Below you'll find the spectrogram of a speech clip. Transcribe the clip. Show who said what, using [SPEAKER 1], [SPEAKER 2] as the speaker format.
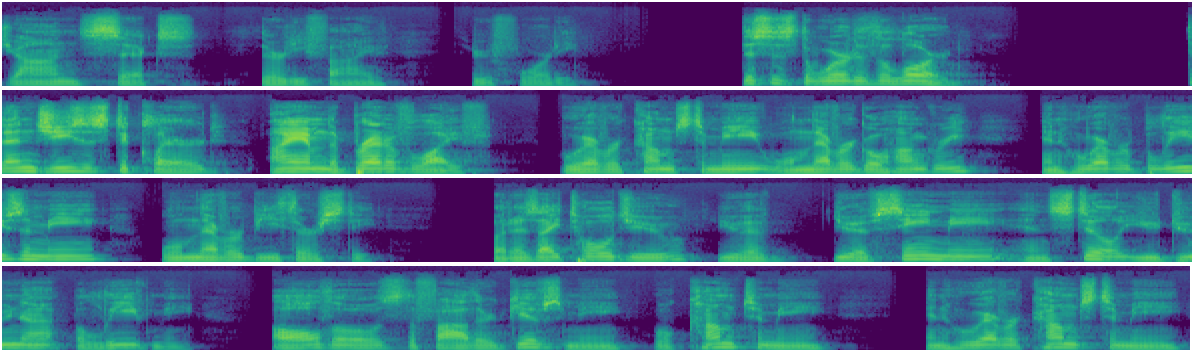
[SPEAKER 1] John 6, 35 through 40. This is the word of the Lord. Then Jesus declared, I am the bread of life. Whoever comes to me will never go hungry, and whoever believes in me will never be thirsty. But as I told you, you have, you have seen me, and still you do not believe me. All those the Father gives me will come to me, and whoever comes to me,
